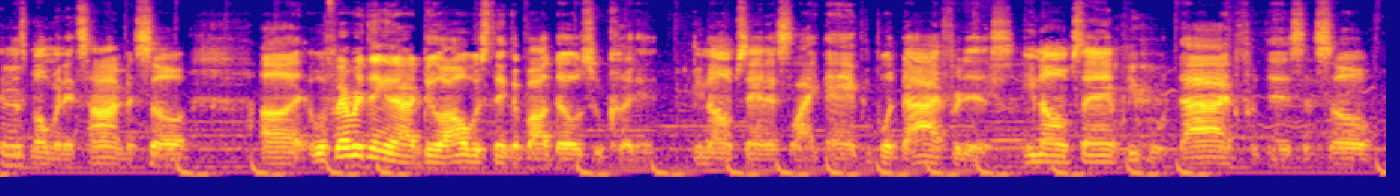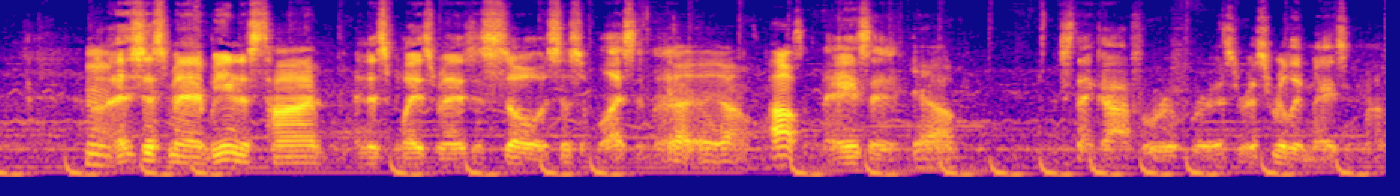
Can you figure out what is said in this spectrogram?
in Hmm. this moment in time. And so, uh, with everything that I do, I always think about those who couldn't. You know what I'm saying? It's like, dang, people died for this. You know what I'm saying? People died for this, and so. Uh, Hmm. it's just man, being this time and this place, man. It's just so, it's just a blessing, man. Yeah, yeah, yeah. Uh, It's amazing. yeah. Just thank God for real, for real. It's, it's really amazing, man.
